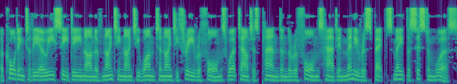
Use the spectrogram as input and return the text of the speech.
According to the OECD none of 1991–93 reforms worked out as planned and the reforms had in many respects made the system worse.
